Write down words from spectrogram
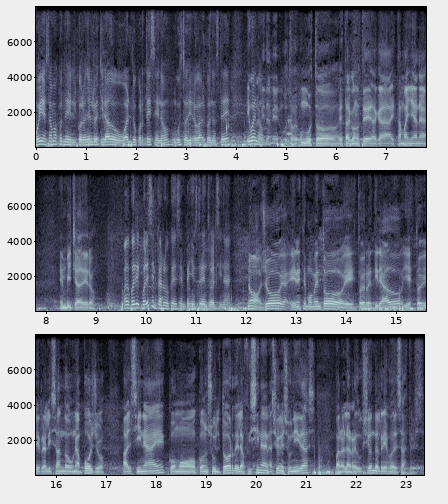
Hoy estamos con el coronel retirado Waldo Cortese, ¿no? Un gusto dialogar con usted. Y bueno. A mí también un gusto, un gusto estar con ustedes acá esta mañana en Bichadero. Bueno, ¿cuál es, el cargo que desempeña usted dentro del SINAE? No, yo en este momento estoy retirado y estoy realizando un apoyo al SINAE como consultor de la Oficina de Naciones Unidas para la reducción del riesgo de desastres.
